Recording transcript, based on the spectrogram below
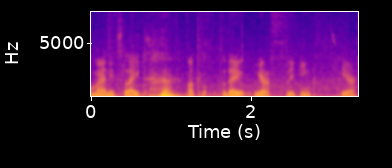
Oh man, it's late, but today we are sleeping here.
